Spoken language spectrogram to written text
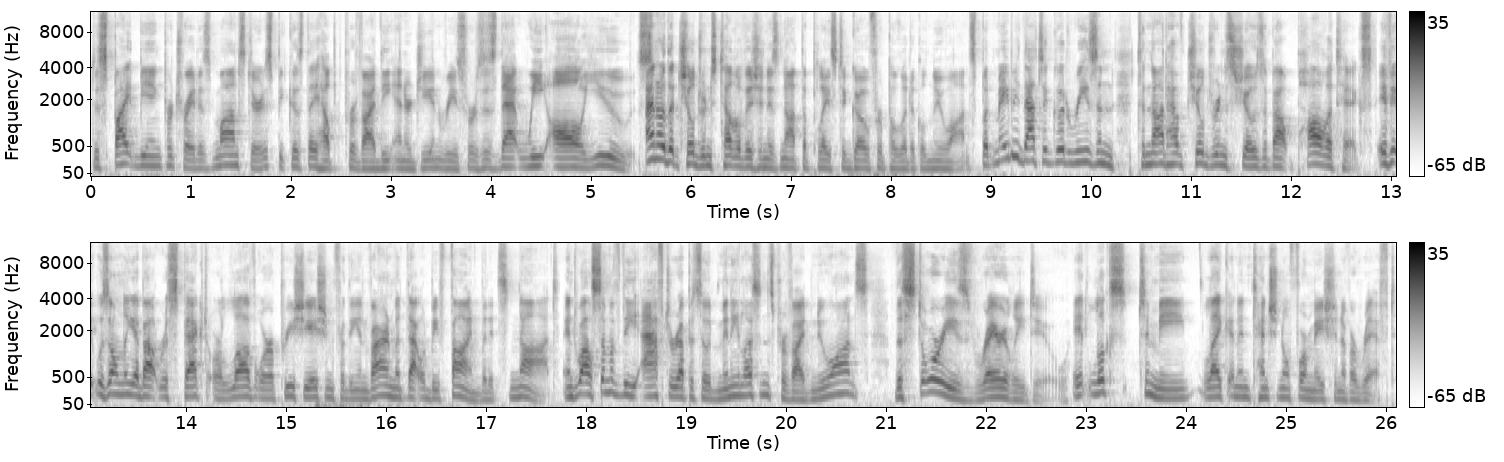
despite being portrayed as monsters because they helped provide the energy and resources that we all use. I know that children's television is not the place to go for political nuance, but maybe that's a good reason to not have children's shows about politics. If it was only about respect or love or appreciation for the environment, that would be fine, but it's not. And while some of the after episode mini lessons provide nuance, the stories rarely do. It looks to me like an intentional formation of a rift,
